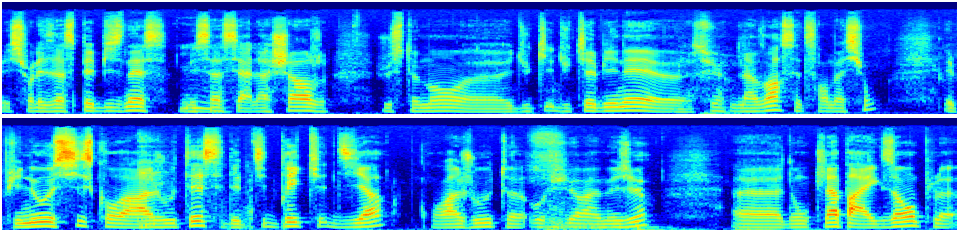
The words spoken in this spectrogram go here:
mais sur les aspects business, mais Mm. ça c'est à la charge justement euh, du, du cabinet euh, de l'avoir cette formation. Et puis nous aussi, ce qu'on va rajouter, c'est des petites briques d'IA qu'on rajoute euh, au fur et à mesure. Euh, donc là, par exemple,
